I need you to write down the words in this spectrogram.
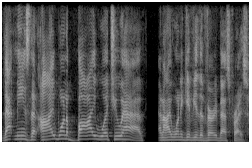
That means that I want to buy what you have and I want to give you the very best price.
